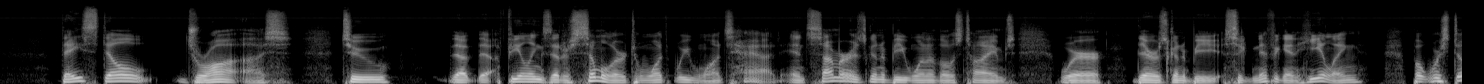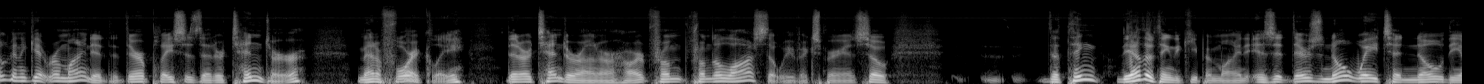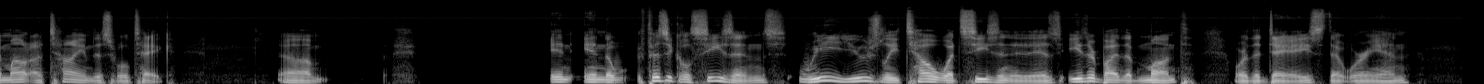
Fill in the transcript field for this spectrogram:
they still draw us to the, the feelings that are similar to what we once had. And summer is going to be one of those times where there's going to be significant healing, but we're still going to get reminded that there are places that are tender, metaphorically, that are tender on our heart from from the loss that we've experienced. So the thing the other thing to keep in mind is that there's no way to know the amount of time this will take. Um, in in the physical seasons, we usually tell what season it is either by the month or the days that we're in,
